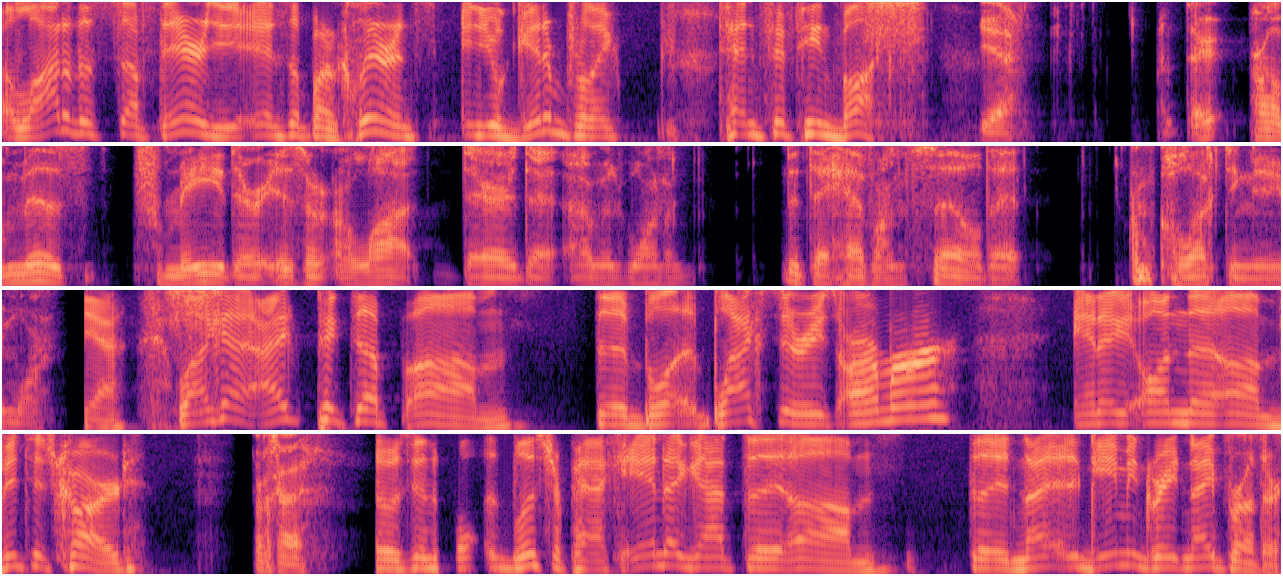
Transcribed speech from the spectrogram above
a lot of the stuff there you, ends up on clearance and you'll get them for like 10, 15 bucks. Yeah. The problem is for me, there isn't a lot there that I would want to that they have on sale that I'm collecting anymore. Yeah. Well, I got I picked up um the Bl- Black Series armor and I on the um, vintage card. Okay. So it was in the blister pack, and I got the um the Ni- gaming great Night Brother.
